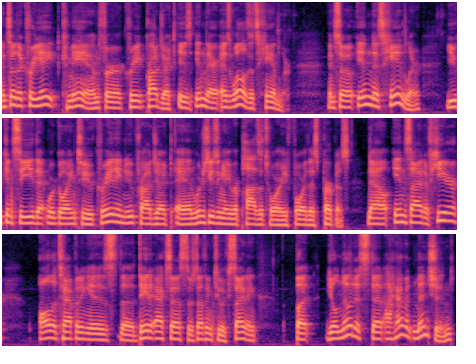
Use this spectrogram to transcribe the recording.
And so the create command for create project is in there as well as its handler. And so in this handler, you can see that we're going to create a new project and we're just using a repository for this purpose. Now, inside of here, all that's happening is the data access. There's nothing too exciting, but you'll notice that I haven't mentioned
